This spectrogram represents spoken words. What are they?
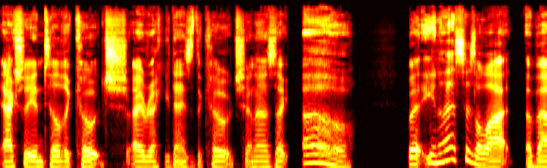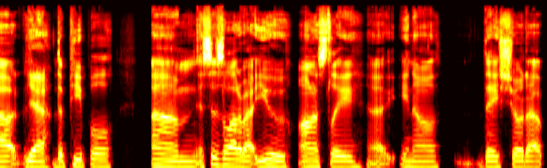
actually until the coach. I recognized the coach, and I was like, "Oh." But you know that says a lot about Yeah. the people. Um, it says a lot about you, honestly. Uh, you know, they showed up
